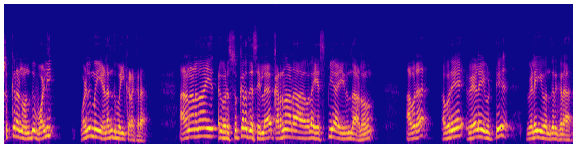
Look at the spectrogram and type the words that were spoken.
சுக்கிரன் வந்து வலி வலிமை இழந்து போய் கிடக்கிறார். அதனால தான் இவர் சுக்கிர திசையில் கர்நாடகாவில் எஸ்பியாக இருந்தாலும் அவரை அவரே வேலையை விட்டு விலகி வந்திருக்கிறார்.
